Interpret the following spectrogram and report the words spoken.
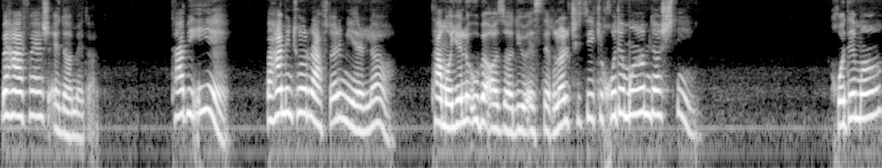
به حرفایش ادامه داد. طبیعیه و همینطور رفتار میرلا. تمایل او به آزادی و استقلال چیزی که خود ما هم داشتیم. خود ما؟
